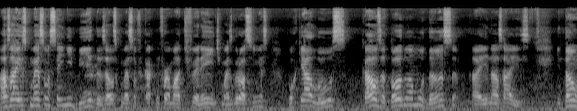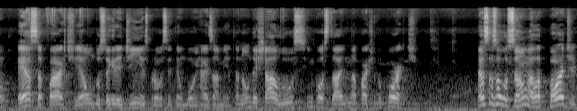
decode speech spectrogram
as raízes começam a ser inibidas, elas começam a ficar com um formato diferente, mais grossinhas, porque a luz causa toda uma mudança aí nas raízes. Então, essa parte é um dos segredinhos para você ter um bom enraizamento, é não deixar a luz encostar ali na parte do corte. Essa solução, ela pode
